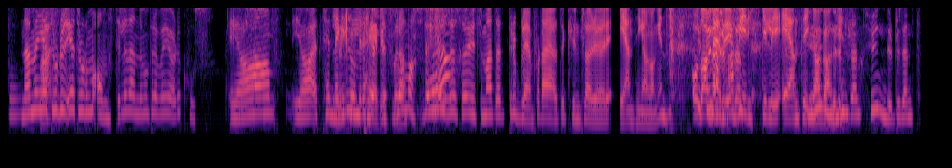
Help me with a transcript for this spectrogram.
kos. Nei, men jeg tror, du, jeg tror du må omstille den. Du må prøve å gjøre det kos. Ja, ja jeg tenner Legger til sånn, da. Det høres også ut som at et problem for deg er at du kun klarer å gjøre én ting av gangen. Og da mener vi virkelig én ting av gangen. 100, 100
